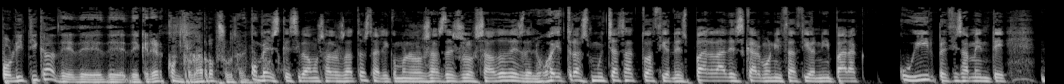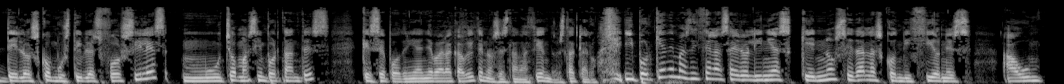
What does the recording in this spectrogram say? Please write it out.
política de, de, querer controlarlo absolutamente. Hombre, es que si vamos a los datos, tal y como nos has desglosado, desde luego hay otras muchas actuaciones para la descarbonización y para huir precisamente de los combustibles fósiles mucho más importantes que se podrían llevar a cabo y que no se están haciendo, está claro. ¿Y por qué además dicen las aerolíneas que no se dan las condiciones aún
